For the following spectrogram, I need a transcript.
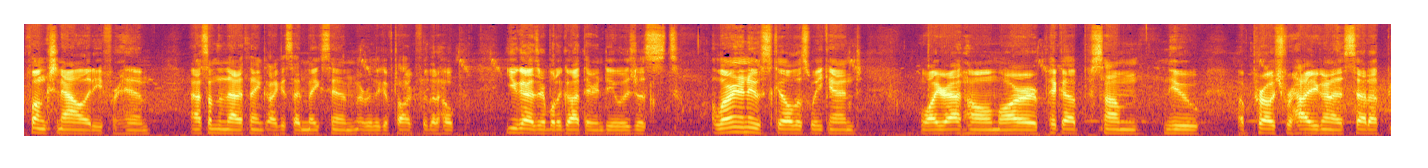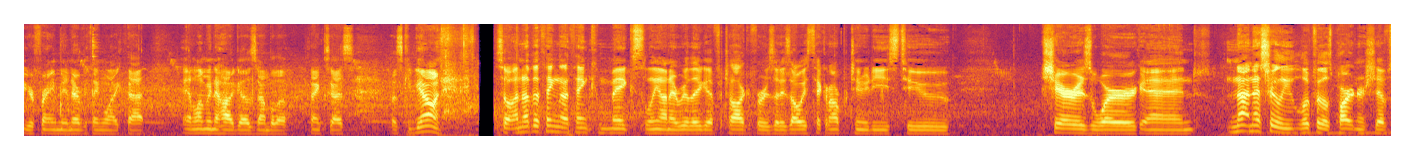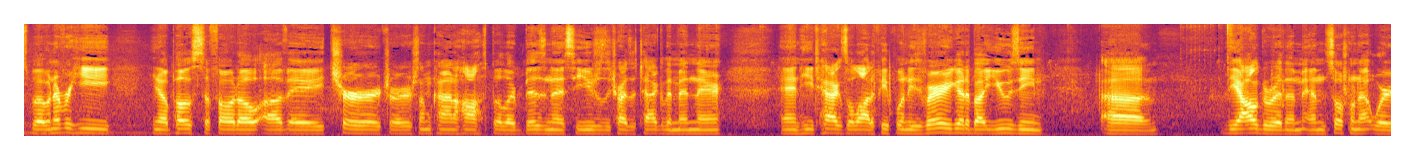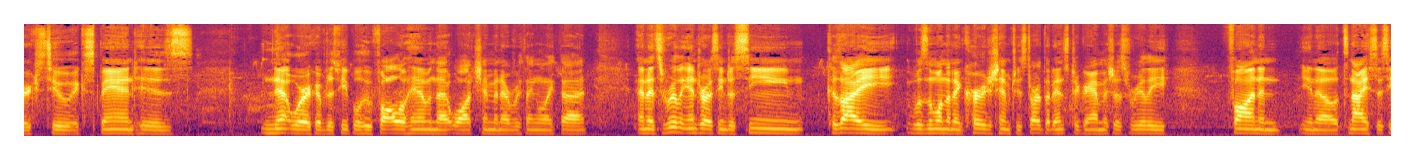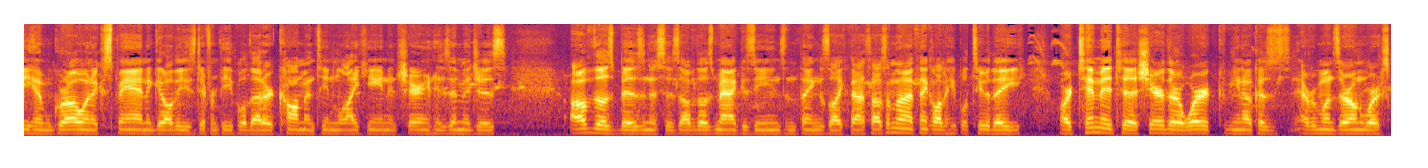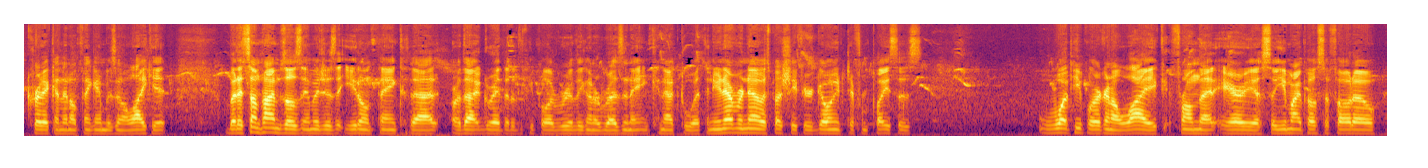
functionality for him. And that's something that I think, like I said, makes him a really good photographer that I hope you guys are able to go out there and do is just learn a new skill this weekend while you're at home or pick up some new approach for how you're going to set up your framing and everything like that. And let me know how it goes down below. Thanks guys. Let's keep going. So another thing that I think makes Leon a really good photographer is that he's always taking opportunities to share his work and not necessarily look for those partnerships, but whenever he, you know, posts a photo of a church or some kind of hospital or business, he usually tries to tag them in there. And he tags a lot of people, and he's very good about using uh, the algorithm and social networks to expand his network of just people who follow him and that watch him and everything like that. And it's really interesting to see, because I was the one that encouraged him to start that Instagram. It's just really fun and you know it's nice to see him grow and expand and get all these different people that are commenting liking and sharing his images of those businesses of those magazines and things like that. So that's something i think a lot of people too they are timid to share their work you know because everyone's their own worst critic and they don't think anybody's going to like it. But it's sometimes those images that you don't think that are that great that other people are really going to resonate and connect with. And you never know especially if you're going to different places what people are going to like from that area. So you might post a photo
